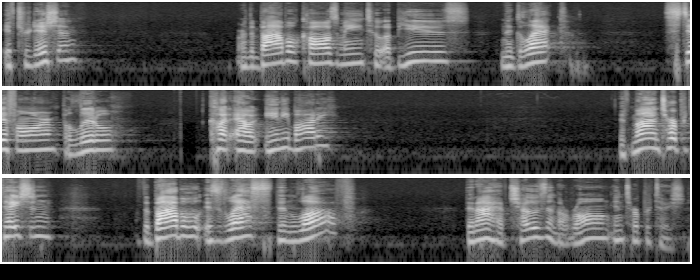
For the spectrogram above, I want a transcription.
If tradition or the Bible calls me to abuse, neglect, stiff arm, belittle, cut out anybody? If my interpretation of the Bible is less than love, then I have chosen the wrong interpretation.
